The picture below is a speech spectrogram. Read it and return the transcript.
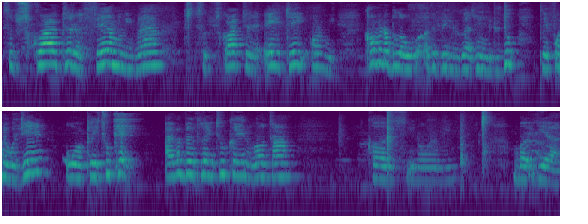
Subscribe to the family, man. Subscribe to the AJ Army. Comment down below what other video you guys want me to do. Play Fortnite with Jaden or play 2K. I haven't been playing 2K in a long time. Because, you know what I mean. But, yeah.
